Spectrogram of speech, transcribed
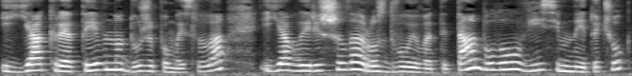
І я креативно дуже помислила, і я вирішила роздвоювати. Там було 8 ниточок,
